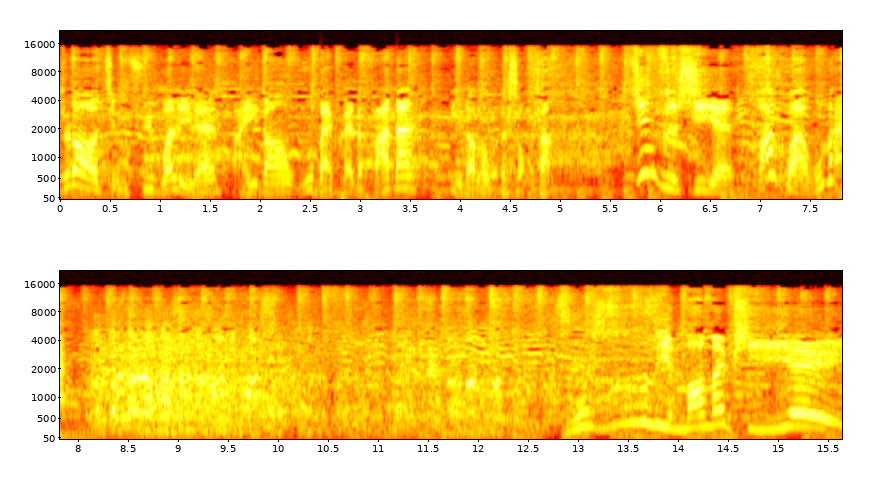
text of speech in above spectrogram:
直到景区管理员把一张五百块的罚单递到了我的手上，禁止吸烟，罚款五百。我日你妈卖皮耶！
